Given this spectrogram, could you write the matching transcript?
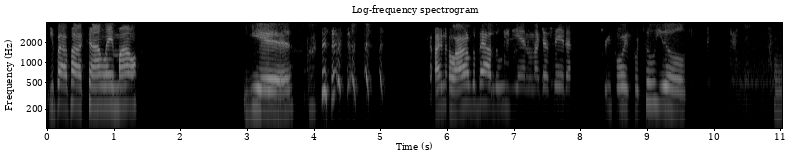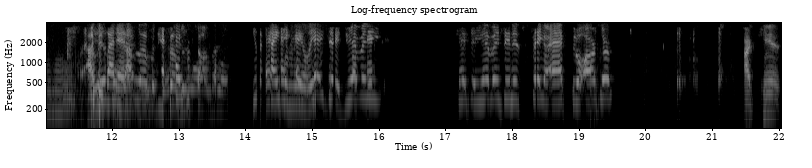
You by Pecanland Mall? Yes. I know all about Louisiana. Like I said, I Shreveport for two years. Mhm. I I live by in that. I love what these fellas paper, talk about. you Hey, paper hey, hey. KJ, do you have any? KJ, you have anything to say or ask to the author? I can't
